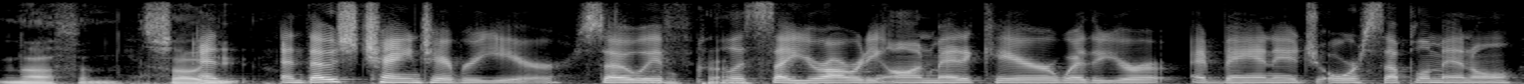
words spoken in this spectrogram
nothing. So and, you, and those change every year. So if okay. let's say you're already on Medicare, whether you're Advantage or supplemental,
